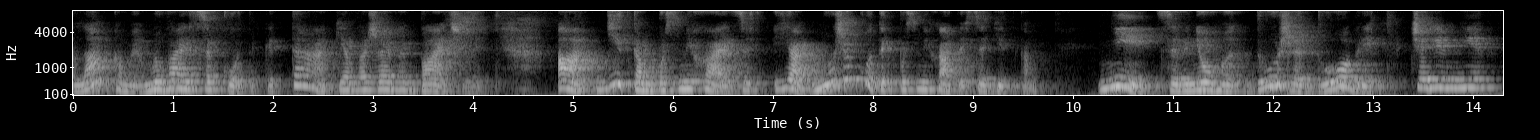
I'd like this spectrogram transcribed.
лапками вмиваються котики? Так, я вважаю, ви бачили. А діткам посміхається. Як може котик посміхатися діткам? Ні, це в нього дуже добрі чарівні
